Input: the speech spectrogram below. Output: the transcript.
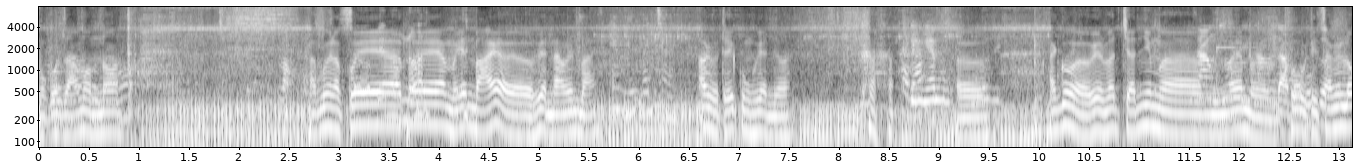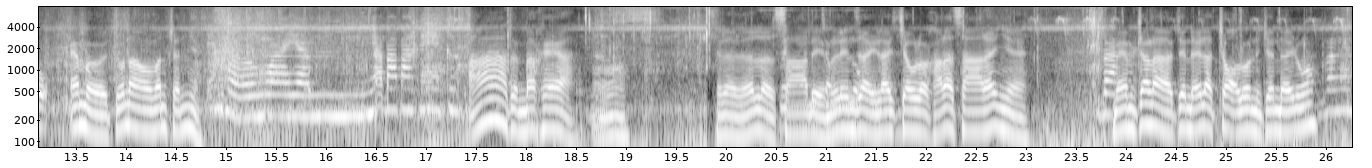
một cô giáo mầm non à quê là quê quê em ở Yên Bái ở huyện nào Yên Bái? Em huyện văn trần à rồi thấy cùng huyện rồi. Anh em ờ anh cũng ở huyện Văn Chấn nhưng mà em ở khu vực thị xã Nghĩa Lộ. Em ở chỗ nào Văn Chấn nhỉ? Em ở ngoài um, ngã ba ba khe cơ. À tận Ba Khe à? Ồ. thế là rất là xa để mà lên giày Lai Châu là khá là xa đấy nhỉ? Và mà em chắc là trên đấy là trọ luôn ở trên đấy đúng không? Vâng em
